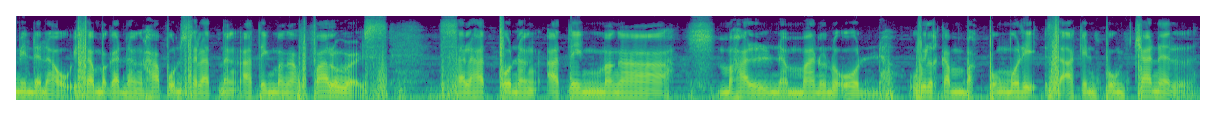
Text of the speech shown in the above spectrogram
Mindanao. Isang magandang hapon sa lahat ng ating mga followers. Sa lahat po ng ating mga mahal na manonood. Welcome back pong muli sa akin pong channel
